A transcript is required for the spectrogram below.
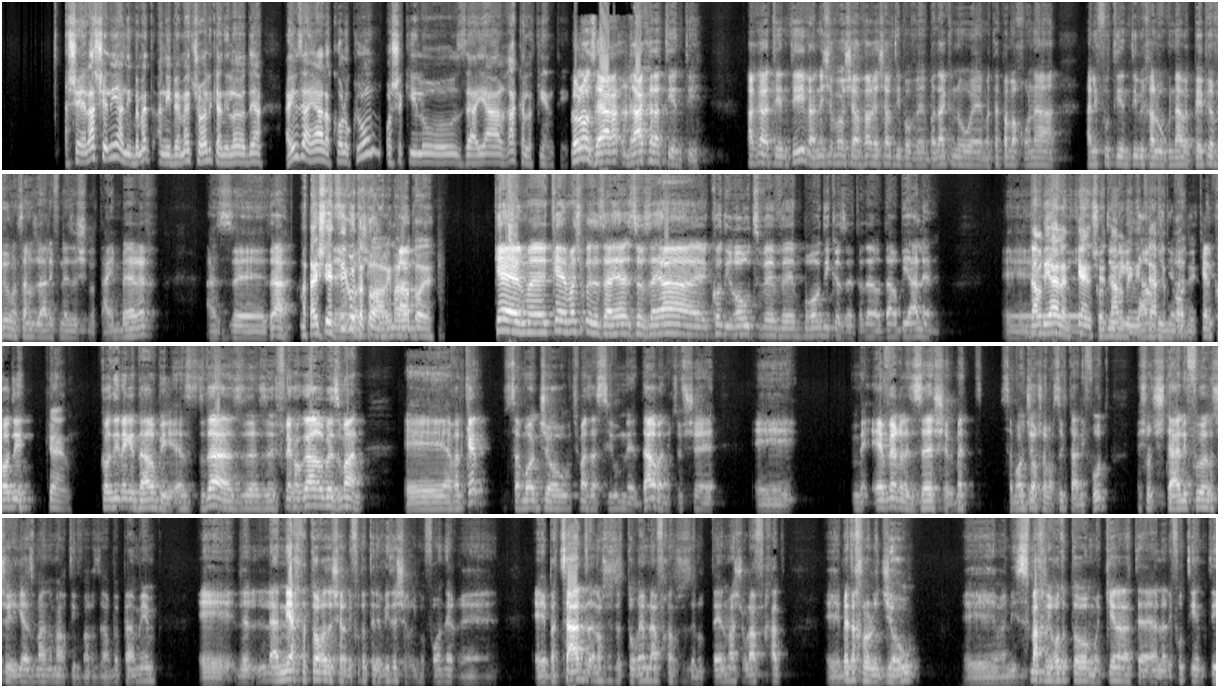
השאלה שלי, אני באמת, אני באמת שואל כי אני לא יודע, האם זה היה על הכל או כלום, או שכאילו זה היה רק על ה-TNT? לא, לא, זה היה רק על ה-TNT. רק על ה-TNT, ואני שבוע שעבר ישבתי פה ובדקנו uh, מתי פעם האחרונה אליפות TNT בכלל עוגנה בפייפריוויו, מצאנו שזה היה לפני איזה שנתיים בערך. אז אה, אתה יודע. מתי שהציגו את התואר, אם אני לא טועה. כן, כן, משהו כזה, זה היה, זה, זה היה אה, קודי רודס וברודי כזה, אתה יודע, דרבי אלן. אה, דרבי אלן, כן, שדרבי ניצח את קודי. כן, קודי. כן. קודי נגד דרבי, אז אתה יודע, זה, זה לפני כל כך הרבה זמן. אה, אבל כן, סמואל ג'ו, תשמע, זה הסיום נהדר, ואני חושב שמעבר לזה שבאמת סמואל ג'ו עכשיו מחזיק את האליפות, יש עוד שתי אליפויות שהגיע הזמן, אמרתי כבר זה הרבה פעמים. אה, להניח את התואר הזה של אליפות הטלוויזיה של Ring of Honor בצד, אני לא חושב שזה תורם לאף אחד, אני חושב שזה נותן משהו לאף אחד, אה, בטח לא לג'ו. אה, אני אשמח לראות אותו מגן על אליפות TNT,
